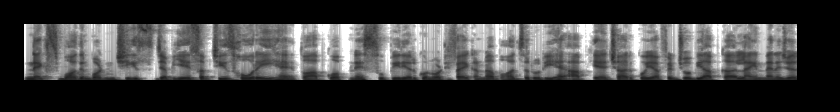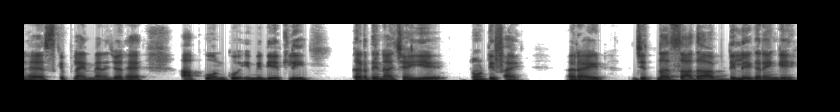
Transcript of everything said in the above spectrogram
नेक्स्ट बहुत इंपॉर्टेंट चीज़, जब ये सब चीज़ हो रही है तो आपको अपने सुपीरियर को नोटिफाई करना बहुत ज़रूरी है आपके एचआर को या फिर जो भी आपका लाइन मैनेजर है स्किप लाइन मैनेजर है, आपको उनको इमिडिएटली कर देना चाहिए नोटिफाई राइट right? जितना ज़्यादा आप डिले करेंगे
